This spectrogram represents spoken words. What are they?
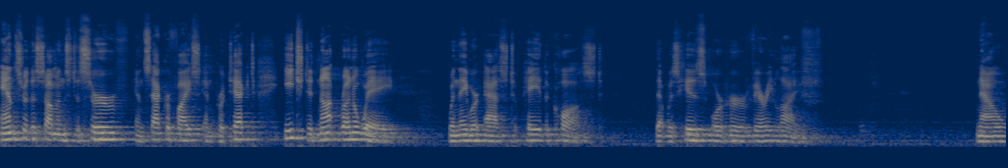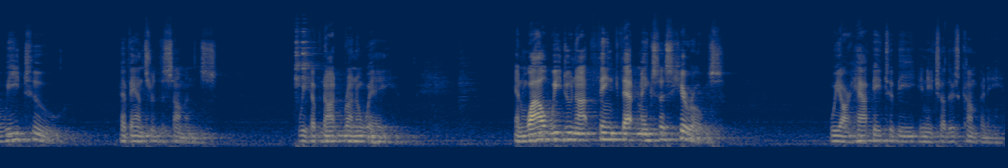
answer the summons to serve and sacrifice and protect, each did not run away when they were asked to pay the cost that was his or her very life. Now we too have answered the summons. We have not run away. And while we do not think that makes us heroes, we are happy to be in each other's company.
